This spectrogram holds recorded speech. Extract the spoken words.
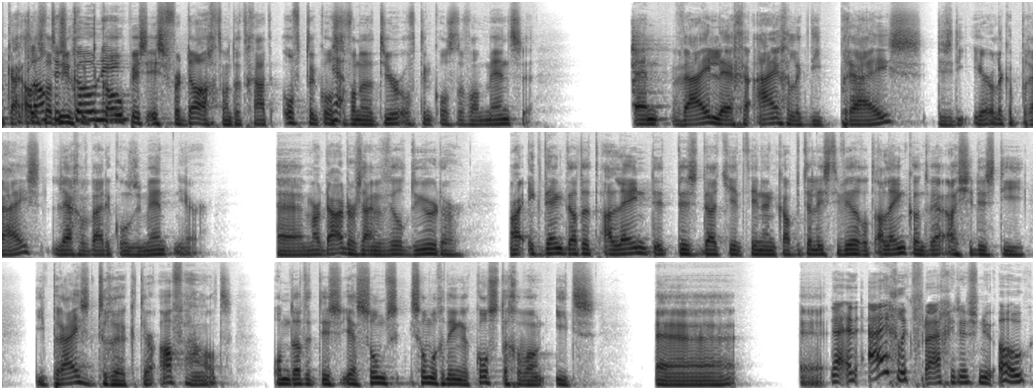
kijken, alles wat nu koning. goedkoop is, is verdacht. Want het gaat of ten koste Ja. van de natuur of ten koste van mensen. En wij leggen eigenlijk die prijs, dus die eerlijke prijs, leggen we bij de consument neer. Eh, maar daardoor zijn we veel duurder. Maar ik denk dat het alleen, dus dat je het in een kapitalistische wereld alleen kunt als je dus die, die prijsdruk eraf haalt. Omdat het is, ja, soms, sommige dingen kosten gewoon iets. Eh, Ja, en eigenlijk vraag je dus nu ook,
